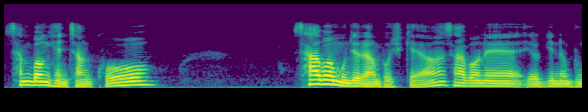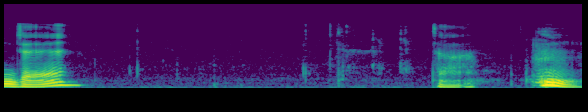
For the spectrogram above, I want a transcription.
3번 괜찮고 4번 문제를 한번 보실게요. 4번에 여기는 문제 자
